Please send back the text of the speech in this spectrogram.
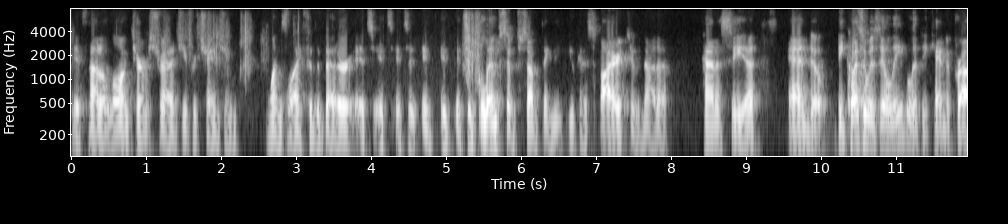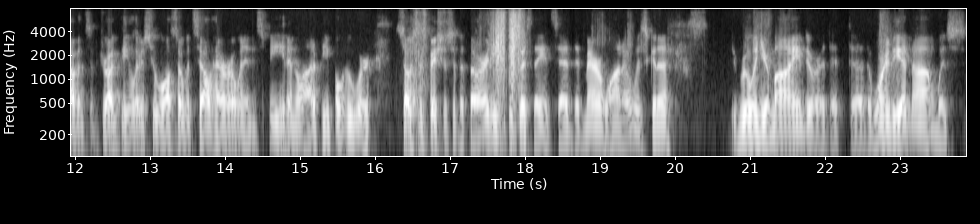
it's not a long-term strategy for changing one's life for the better. It's it's it's a it, it, it's a glimpse of something that you can aspire to, not a panacea. And uh, because it was illegal, it became the province of drug dealers who also would sell heroin and speed. And a lot of people who were so suspicious of authorities because they had said that marijuana was going to ruin your mind or that uh, the war in Vietnam was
